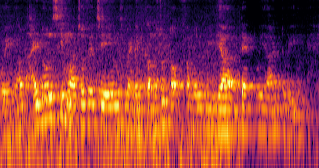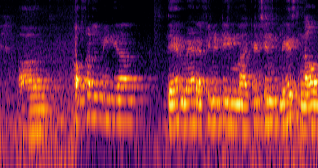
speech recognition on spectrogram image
going out, I don't see much of a change when it comes to top funnel media that we are doing. Uh, top funnel media, there were affinity in markets in place, now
